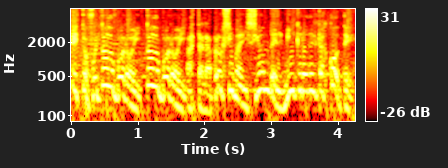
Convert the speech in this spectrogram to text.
Esto fue todo por hoy, todo por hoy. Hasta la próxima edición del Micro del Cascote.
